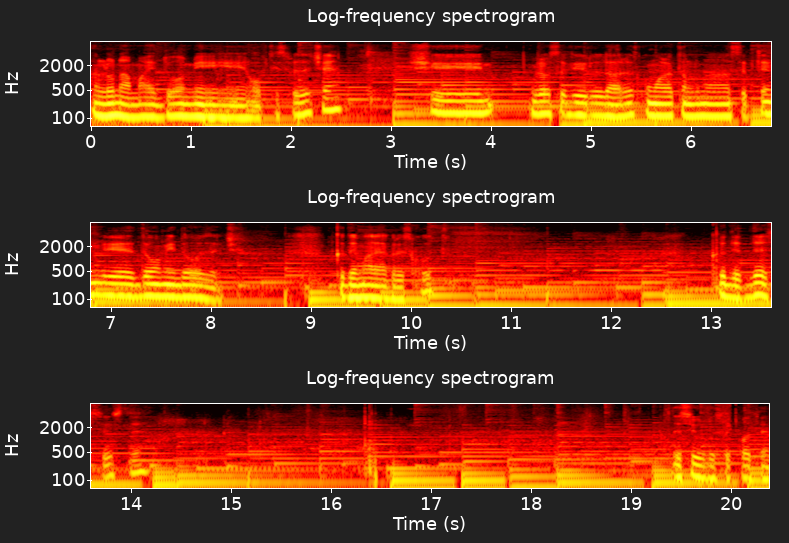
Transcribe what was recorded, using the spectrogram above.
în luna mai 2018 și vreau să vi-l arăt cum arată în luna septembrie 2020. Cât de mare a crescut, cât de des este Desigur se poate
